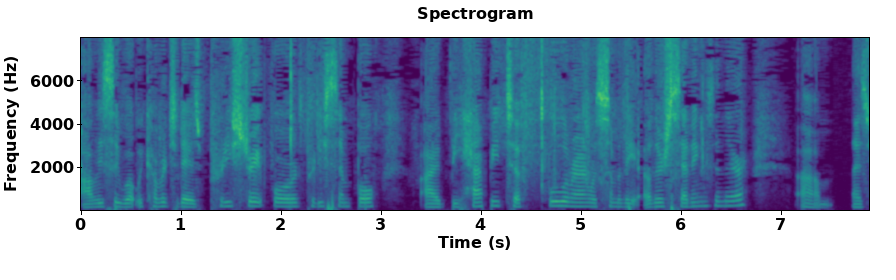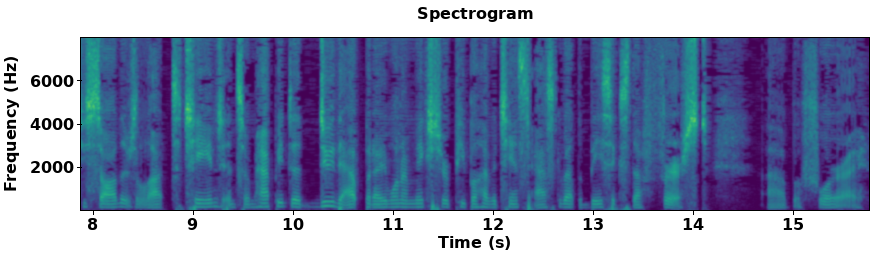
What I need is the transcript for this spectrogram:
obviously what we covered today is pretty straightforward, pretty simple. I'd be happy to fool around with some of the other settings in there. Um, as you saw, there's a lot to change, and so I'm happy to do that, but I want to make sure people have a chance to ask about the basic stuff first uh, before I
